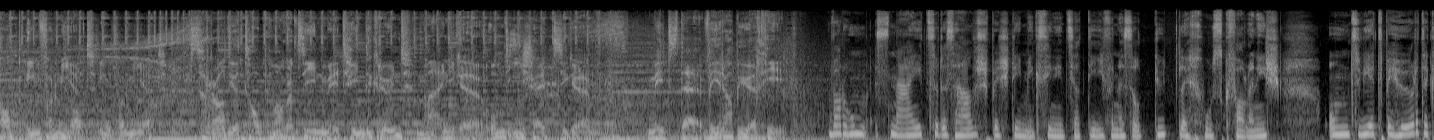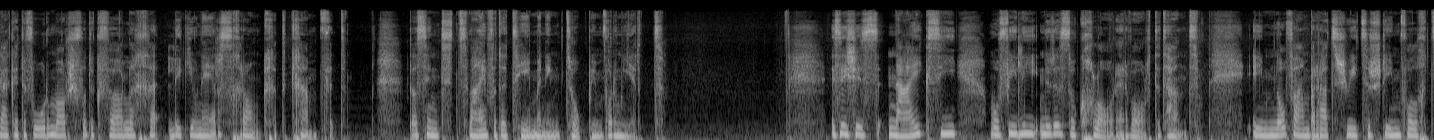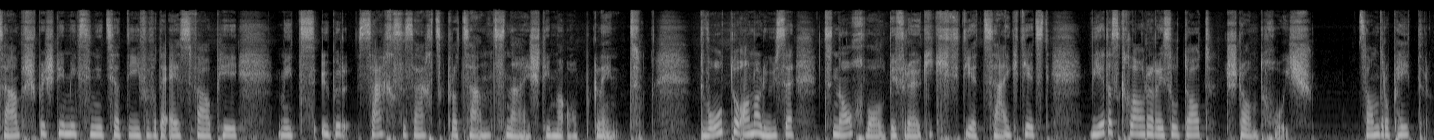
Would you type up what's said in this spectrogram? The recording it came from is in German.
Top informiert. informiert. Das Radio Top Magazin mit Hintergrund, Meinungen und Einschätzungen mit der Vera Büchi. Warum das Nein zu den Selbstbestimmungsinitiativen so deutlich ausgefallen ist und wie die Behörden gegen den Vormarsch der gefährlichen Legionärskrankheit kämpfen. Das sind zwei von den Themen im Top informiert. Es war ein Nein, das viele nicht so klar erwartet haben. Im November hat das Schweizer Stimmvolk die Selbstbestimmungsinitiative der SVP mit über 66 Prozent Nein-Stimmen abgelehnt. Die Votoanalyse, die Nachwahlbefragung, die zeigt jetzt, wie das klare Resultat zustande ist. Sandro Peter.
